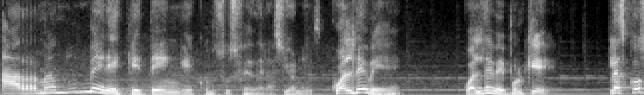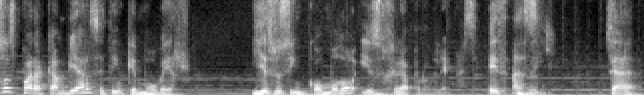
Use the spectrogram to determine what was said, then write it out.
armando un merequetengue con sus federaciones. ¿Cuál debe? ¿Cuál debe? Porque las cosas para cambiar se tienen que mover. Y eso es incómodo y eso genera problemas. Es así. O sea,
